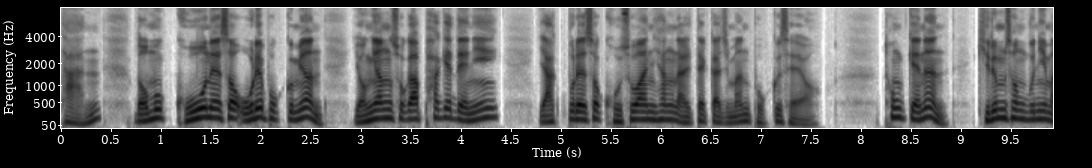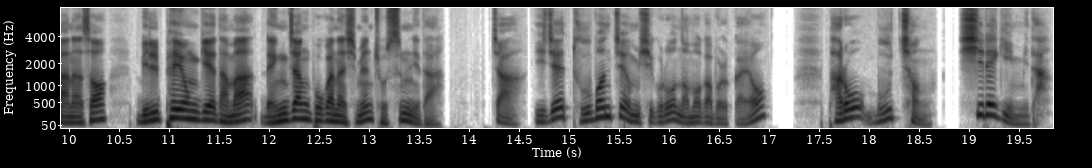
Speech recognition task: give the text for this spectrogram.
단, 너무 고온에서 오래 볶으면 영양소가 파괴되니 약불에서 고소한 향 날 때까지만 볶으세요. 통깨는 기름 성분이 많아서 밀폐 용기에 담아 냉장 보관하시면 좋습니다. 자, 이제 두 번째 음식으로 넘어가 볼까요? 바로 무청, 시래기입니다.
